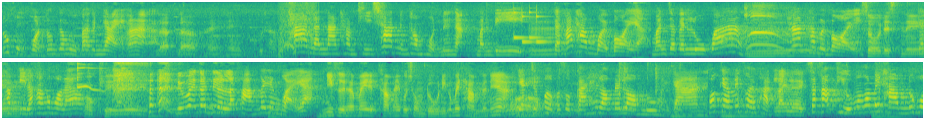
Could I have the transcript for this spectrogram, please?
รูขุมขนตรงจมูกกลายเป็นใหญ่มากอะ แล้วแล้วให้ให้กูทำ ถ้านานๆทำทีชาติหนึ่งทำหนหนึ่งอะ มันดี อืม แต่ถ้าทำบ่อยๆอะ มันจะเป็นรูกว้าง ห้ามทำบ่อยโซเดสเน่ๆแกทำปีละครั้งก็พอแล้ว โอเค หรือไม่ก็เดือนละครั้งก็ยังไหวอะ นี่คือถ้าไม่ทำให้ผู้ชมดูนี่ก็ไม่ทำนะเนี่ย อยากจะเปิดประสบการณ์ให้ล็อกได้ลองดูเหมือนกัน เพราะแกไม่เคยผัดอะไรเลย สครับผิวมันก็ไม่ทำทุกค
